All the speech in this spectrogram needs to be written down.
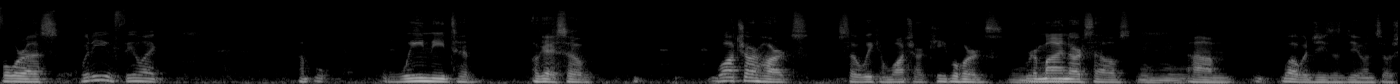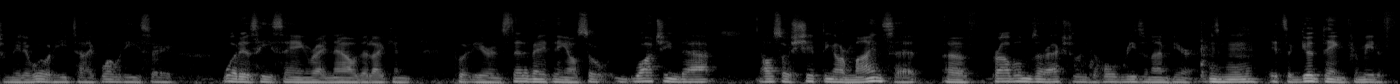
for us. What do you feel like um, we need to? Okay, so watch our hearts so we can watch our keyboards. Mhm. Remind ourselves Mhm. um, what would Jesus do on social media? What would he type? What would he say? What is he saying right now that I can put here instead of anything else? So watching that, also shifting our mindset of problems are actually the whole reason I'm here. It's, Mhm. it's a good thing for me to f-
